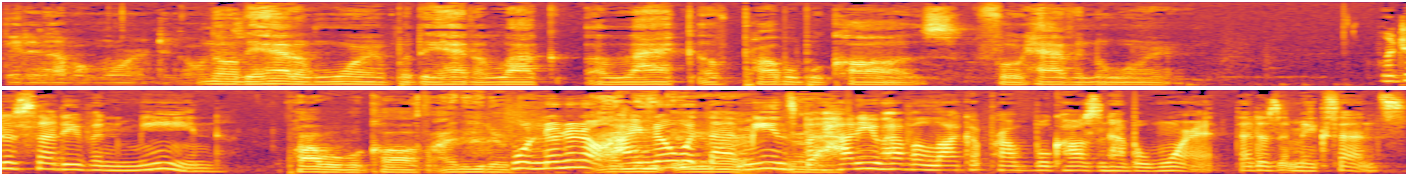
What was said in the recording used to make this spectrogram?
They didn't have a warrant to go. no, they had a warrant, but they had a lack a lack of probable cause for having the warrant. What does that even mean? probable cause. I need a. Well, no, no, no. I, need know what a- that means, yeah. but how do you have a lack of probable cause and have a warrant? That doesn't make sense.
